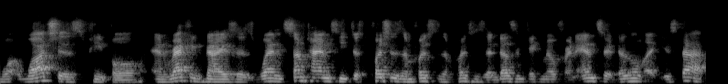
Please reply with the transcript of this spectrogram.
watches people and recognizes when sometimes he just pushes and pushes and pushes and doesn't take no for an answer, doesn't let you stop.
